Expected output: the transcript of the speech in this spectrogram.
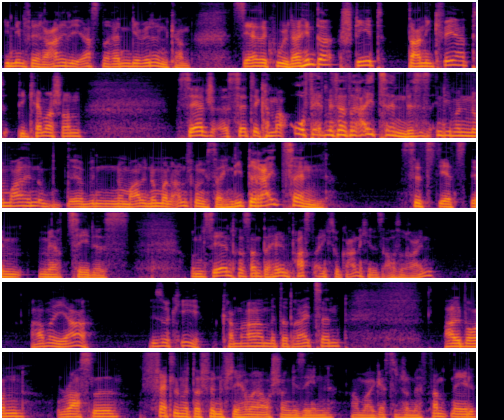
in dem Ferrari die ersten Rennen gewinnen kann. Sehr, sehr cool. Dahinter steht Dani Quert, die kennen wir schon. Serge Sette kann man. Oh, fährt mit der 13. Das ist endlich mal eine normale, äh, normale Nummer in Anführungszeichen. Die 13 sitzt jetzt im Mercedes. Und sehr interessanter Helm passt eigentlich so gar nicht in das Auto rein. Aber ja, ist okay. Kamera mit der 13. Albon, Russell, Vettel mit der 5, die haben wir ja auch schon gesehen. Haben wir gestern schon das Thumbnail.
